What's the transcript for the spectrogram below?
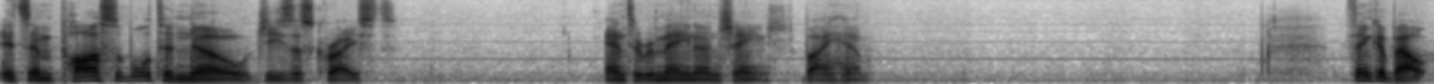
it's impossible to know Jesus Christ and to remain unchanged by him. Think about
